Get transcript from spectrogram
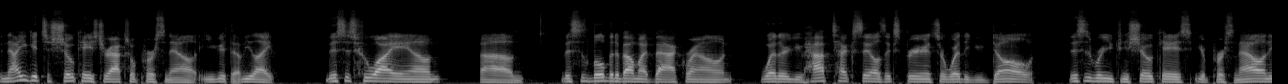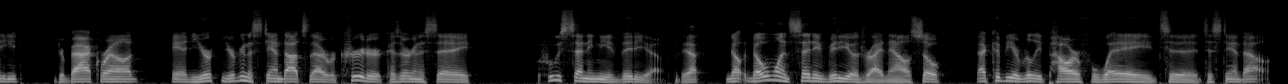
now you get to showcase your actual personality. You get to be like, this is who I am. Um, this is a little bit about my background. Whether you have tech sales experience or whether you don't, this is where you can showcase your personality, your background, and you're you're gonna stand out to that recruiter because they're gonna say, "Who's sending me a video?" Yeah, No, no one's sending videos right now, so that could be a really powerful way to to stand out.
